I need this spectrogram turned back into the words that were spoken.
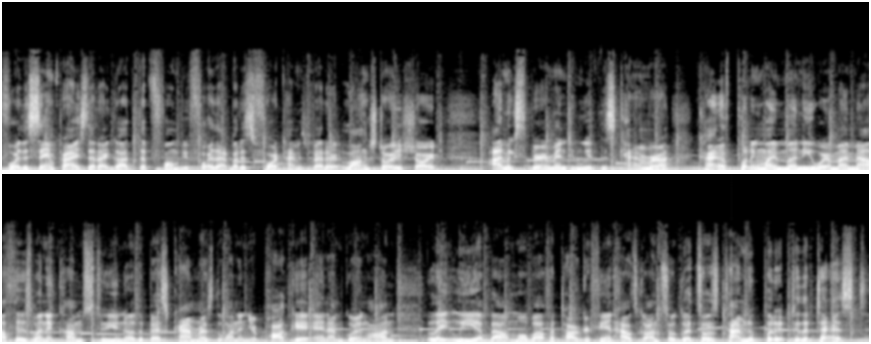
for the same price that I got the phone before that, but it's four times better. Long story short, I'm experimenting with this camera, kind of putting my money where my mouth is when it comes to, you know, the best camera is the one in your pocket. And I'm going on lately about mobile photography and how it's gotten so good. So it's time to put it to the test.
